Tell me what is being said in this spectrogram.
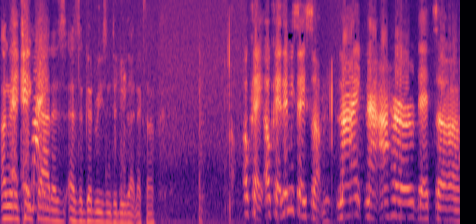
I'm gonna Hey, hey, take Mike. that as as a good reason to do that next time. Okay, okay, let me say something. Now, now I heard that uh,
